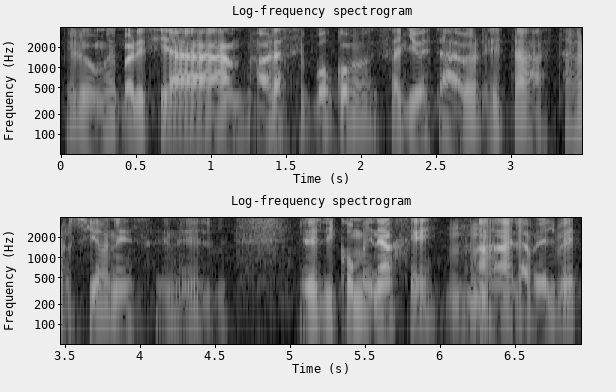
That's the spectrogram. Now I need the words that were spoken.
pero me parecía, ahora hace poco salió esta, esta- estas versiones en el, en el disco homenaje a la Velvet.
